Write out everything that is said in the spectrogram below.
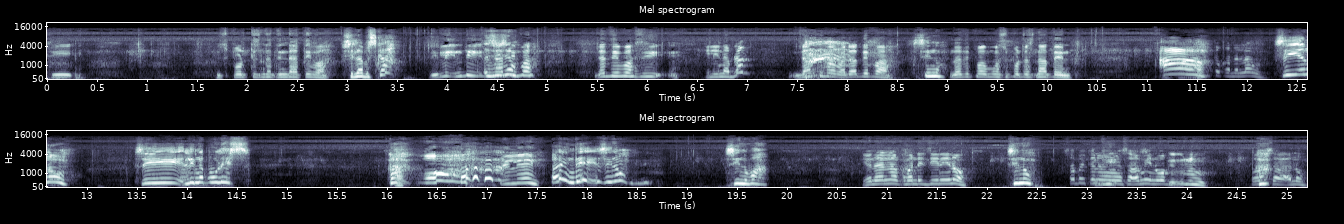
Si... Yung sporters natin dati ba? Si Labs ka? Dili, hindi. Si- Dati pa. Dati pa si... Ilina Vlog? Dati pa ba? Dati pa. Sino? Dati pa mga supporters natin. Ah! Ito ka na lang. Si ano? Si Lina Pulis. Wow! Dili! Ay, hindi. Sino? Sino ba? Yun na lang, Commander Jenny, no? Sino? Sabay ka na lang sa amin. Wag, Di ko no. wag sa ano.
